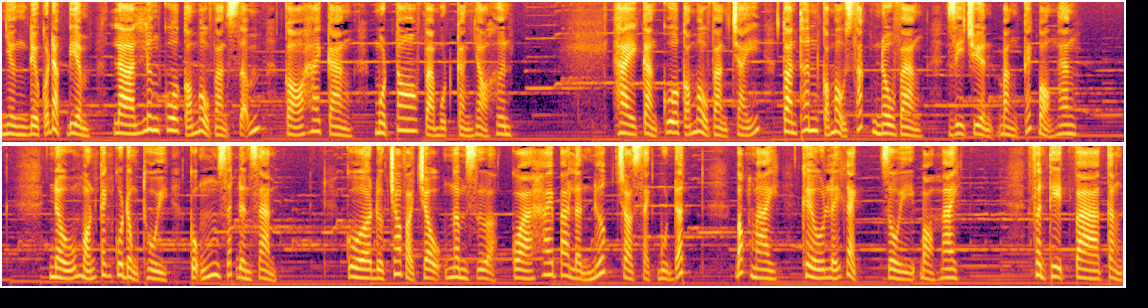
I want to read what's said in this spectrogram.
nhưng đều có đặc điểm là lưng cua có màu vàng sẫm, có hai càng, một to và một càng nhỏ hơn. Hai cảng cua có màu vàng cháy, toàn thân có màu sắc nâu vàng, di chuyển bằng cách bỏ ngang. Nấu món canh cua đồng thùi cũng rất đơn giản. Cua được cho vào chậu ngâm rửa qua 2-3 lần nước cho sạch bùn đất, bóc mai, khều lấy gạch rồi bỏ mai. Phần thịt và cẳng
